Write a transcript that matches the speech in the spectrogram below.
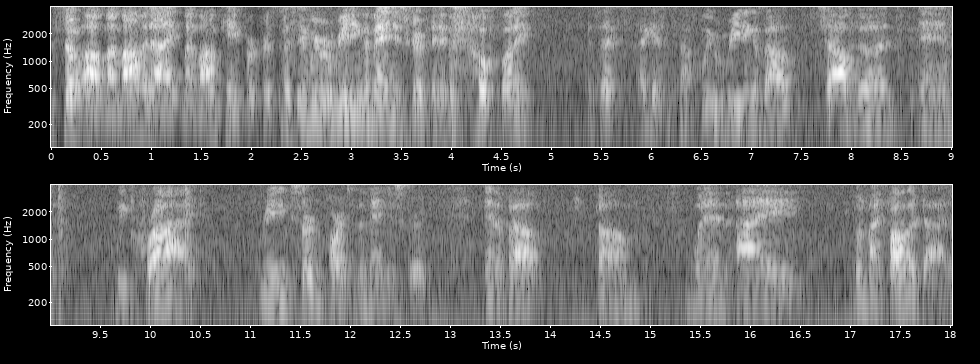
so uh, my mom and I, my mom came for Christmas, and we were reading the manuscript, and it was so funny. It's like, I guess it's not. We were reading about childhood, and we cried reading certain parts of the manuscript, and about um, when I when my father died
